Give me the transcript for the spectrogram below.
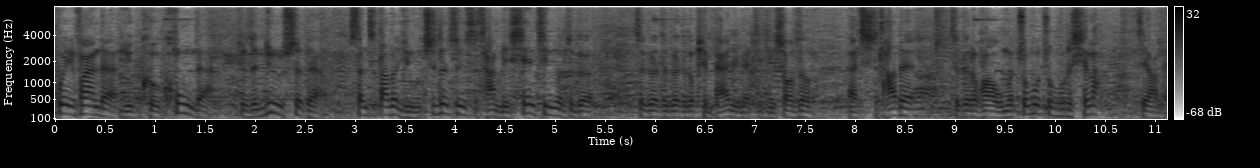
规范的、有可控的，就是绿色的，甚至达到有机的这些产品，先进入这个这个这个这个品牌里面进行销售。呃，其他的这个的话，我们逐步逐步的吸纳这样的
